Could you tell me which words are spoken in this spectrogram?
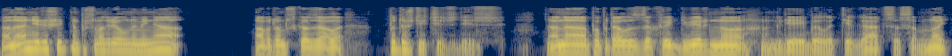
Она нерешительно посмотрела на меня, а потом сказала, «Подождите здесь». Она попыталась закрыть дверь, но где ей было тягаться со мной?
